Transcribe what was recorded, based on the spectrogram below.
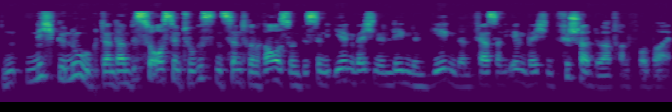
Nicht genug, dann, dann bist du aus den Touristenzentren raus und bist in irgendwelchen entlegenen Gegenden, fährst an irgendwelchen Fischerdörfern vorbei.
